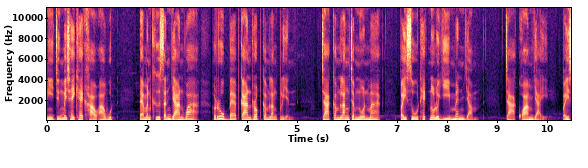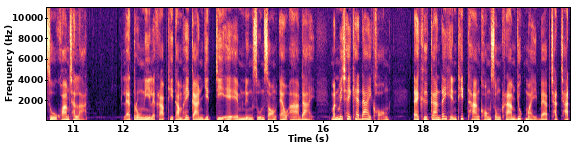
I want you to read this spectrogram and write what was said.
นี่จึงไม่ใช่แค่ข่าวอาวุธ แต่มันคือสัญญาณว่ารูปแบบการรบกำลังเปลี่ยน จากกำลังจำนวนมาก ไปสู่เทคโนโลยีแม่นยำ จากความใหญ่ไปสู่ความฉลาด และตรงนี้แหละครับที่ทำให้การยึด GAM 102 LR ได้ มันไม่ใช่แค่ได้ของ แต่คือการได้เห็นทิศทางของสงครามยุคใหม่แบบชัด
